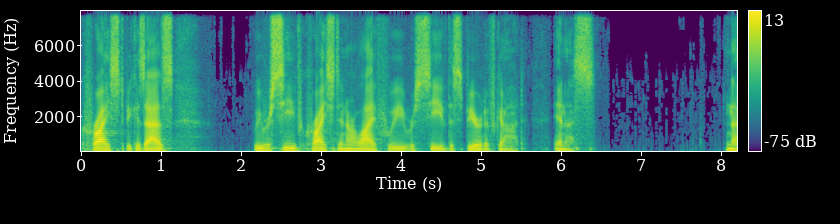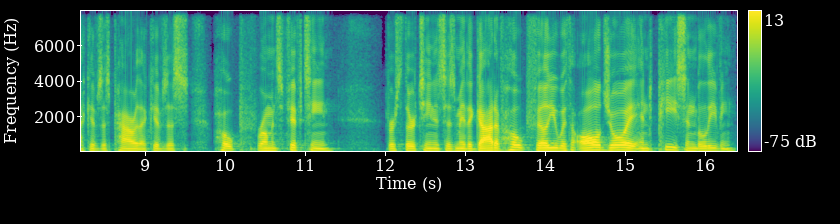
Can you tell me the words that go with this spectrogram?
Christ because as we receive Christ in our life, we receive the Spirit of God in us. And that gives us power, that gives us hope. Romans 15, verse 13, it says, May the God of hope fill you with all joy and peace in believing,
